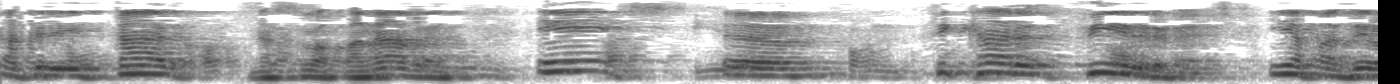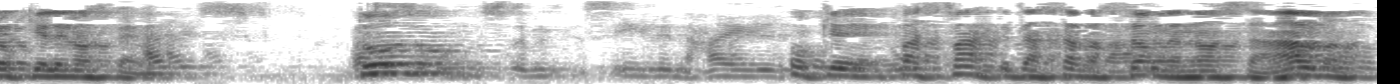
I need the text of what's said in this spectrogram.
acreditar na sua palavra e uh, ficar firme e a fazer o que Ele nos pede. Tudo o que faz parte da salvação da nossa alma,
